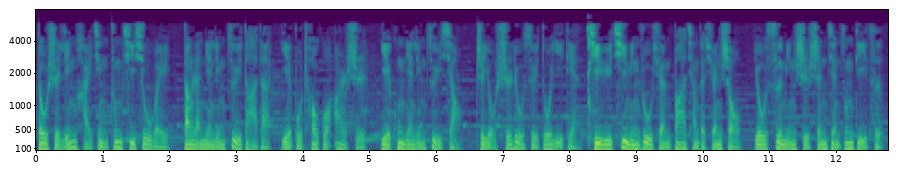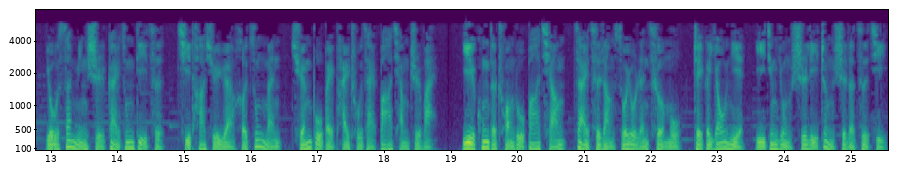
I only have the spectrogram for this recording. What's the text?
都是灵海境中期修为。当然，年龄最大的也不超过二十，夜空年龄最小。只有十六岁多一点，其余七名入选八强的选手，有四名是神剑宗弟子，有三名是盖宗弟子，其他学院和宗门全部被排除在八强之外。夜空的闯入八强，再次让所有人侧目。这个妖孽已经用实力证实了自己，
